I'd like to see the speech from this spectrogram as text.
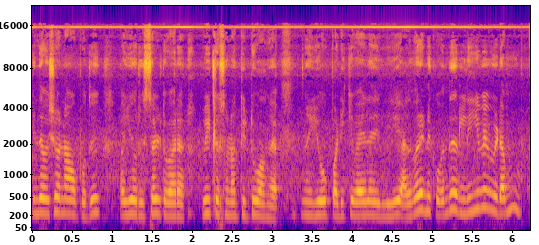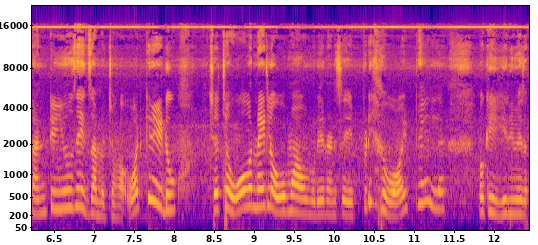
இந்த வருஷம் என்ன ஆக போகுது ஐயோ ரிசல்ட் வர வீட்டில் சொன்னால் திட்டுவாங்க ஐயோ படிக்க வேலை இல்லையே அதுவரை எனக்கு வந்து லீவே விடாமல் கண்டினியூஸாக எக்ஸாம் வச்சாங்க வாட் கேன் ஐ டூ சச்சா ஓவர் நைட்டில் ஓவமாக ஆக முடியும்னு நினச்சேன் எப்படி வாய்ப்பே இல்லை ஓகே இனிமேல்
